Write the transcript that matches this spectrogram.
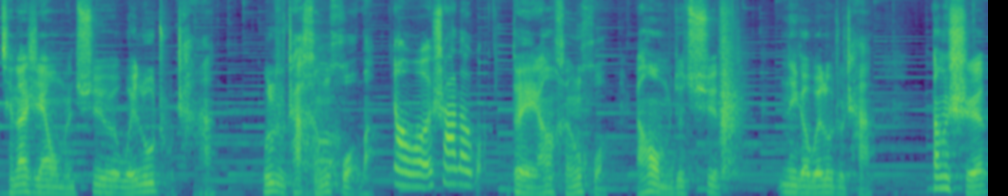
前段时间我们去围炉煮茶，围炉煮茶很火嘛。哦，我刷到过。对，然后很火，然后我们就去，那个围炉煮茶，当时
